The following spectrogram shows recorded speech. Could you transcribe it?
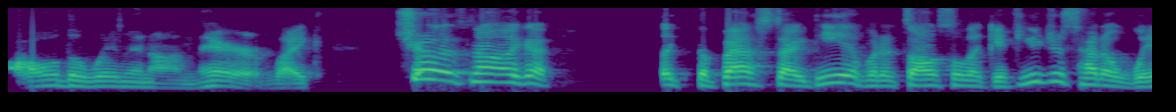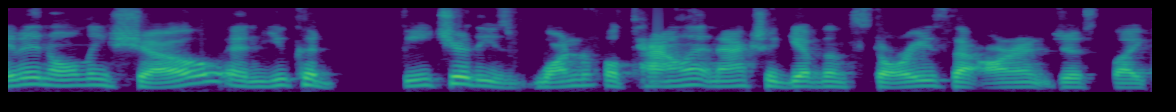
all the women on there. Like, sure, that's not like a like the best idea, but it's also like if you just had a women only show and you could feature these wonderful talent and actually give them stories that aren't just like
